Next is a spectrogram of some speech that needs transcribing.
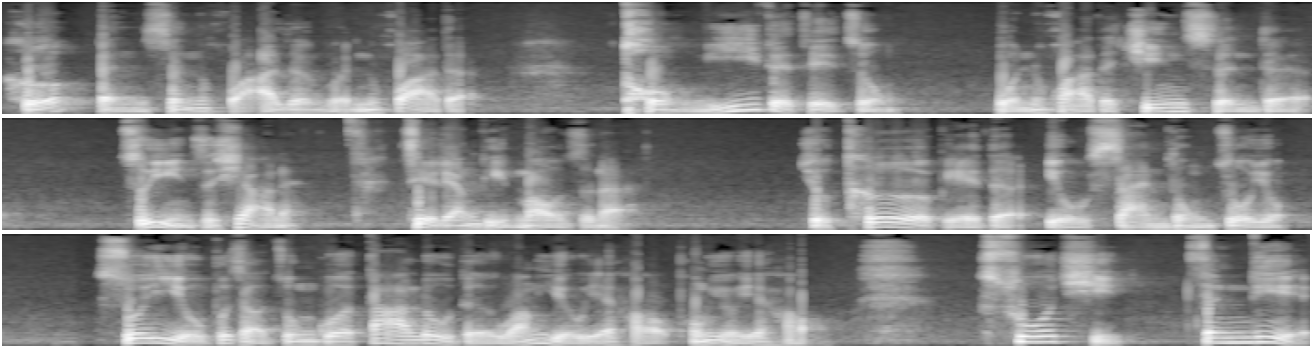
和本身华人文化的统一的这种文化的精神的指引之下呢，这两顶帽子呢就特别的有煽动作用，所以有不少中国大陆的网友也好，朋友也好，说起分裂，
